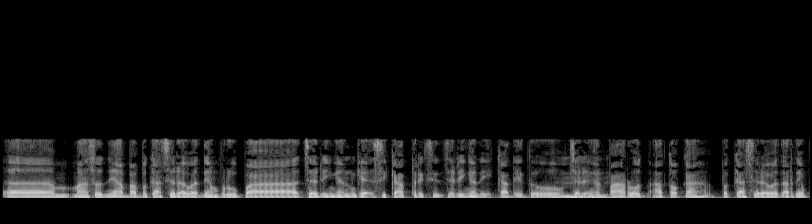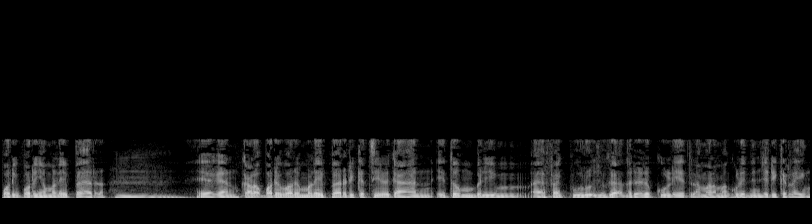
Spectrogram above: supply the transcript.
Um, maksudnya apa bekas jerawat yang berupa jaringan kayak sikatrix, jaringan ikat itu, hmm. jaringan parut, ataukah bekas jerawat artinya pori-porinya melebar? Hmm. Ya kan? Kalau pori-pori melebar dikecilkan, itu memberi efek buruk juga terhadap kulit. Lama-lama kulitnya menjadi kering.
